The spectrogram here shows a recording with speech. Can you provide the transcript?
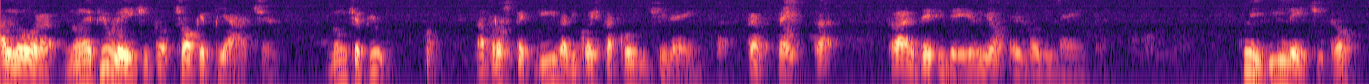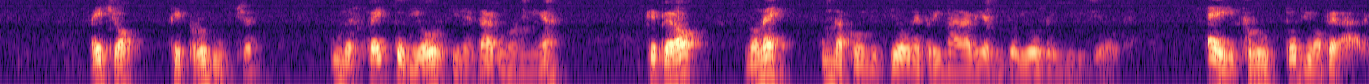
allora non è più lecito ciò che piace, non c'è più la prospettiva di questa coincidenza perfetta tra il desiderio e il godimento. Qui il lecito è ciò che produce un effetto di ordine ed armonia che però non è una condizione primaria di gioiosa indivisione, è il frutto di un operare.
